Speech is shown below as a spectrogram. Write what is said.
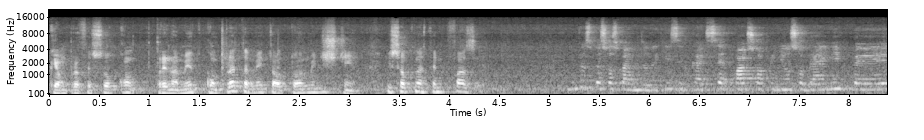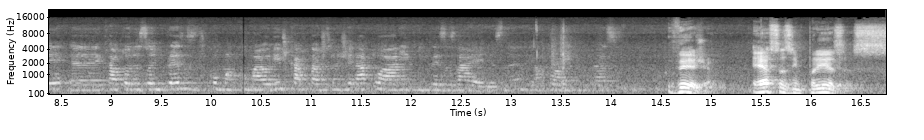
que é um professor com treinamento completamente autônomo e distinto. Isso é o que nós temos que fazer muitas pessoas perguntando aqui se qual é a sua opinião sobre a ANP, é, que autorizou empresas com, com maioria de capital estrangeiro a atuarem aqui, empresas aéreas, né? Atuarem no Brasil. Veja, essas empresas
